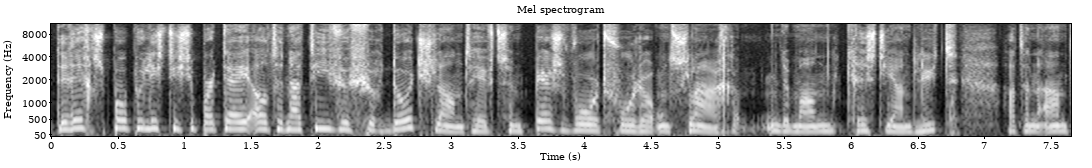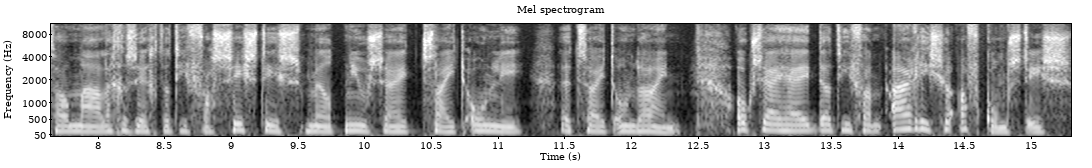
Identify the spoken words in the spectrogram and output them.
De rechtspopulistische partij Alternatieve für Deutschland heeft zijn perswoordvoerder ontslagen. De man, Christian Lüth, had een aantal malen gezegd dat hij fascist is, meldt nieuwsite Zeit Only, het site online. Ook zei hij dat hij van Arische afkomst is.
